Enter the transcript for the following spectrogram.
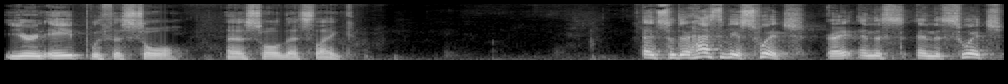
You're an ape with a soul, a soul that's like, and so there has to be a switch, right? And this, and the switch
